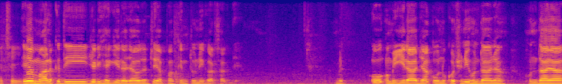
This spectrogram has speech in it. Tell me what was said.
ਅੱਛਾ ਜੀ। ਇਹ ਮਾਲਕ ਦੀ ਜਿਹੜੀ ਹੈਗੀ ਰਜਾ ਉਹਦੇ ਤੇ ਆਪਾਂ ਕਿੰਤੂ ਨਹੀਂ ਕਰ ਸਕਦੇ। ਉਹ ਅਮੀਰ ਆ ਜਾਂ ਉਹਨੂੰ ਕੁਝ ਨਹੀਂ ਹੁੰਦਾ ਜਾਂ ਹੁੰਦਾ ਆ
